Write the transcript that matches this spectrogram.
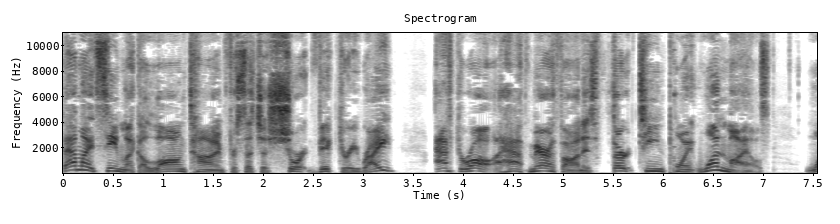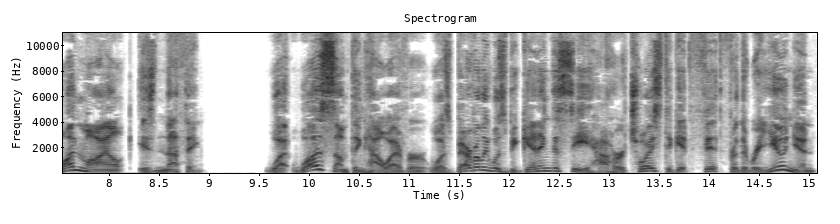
That might seem like a long time for such a short victory, right? After all, a half marathon is 13.1 miles. One mile is nothing. What was something, however, was Beverly was beginning to see how her choice to get fit for the reunion,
